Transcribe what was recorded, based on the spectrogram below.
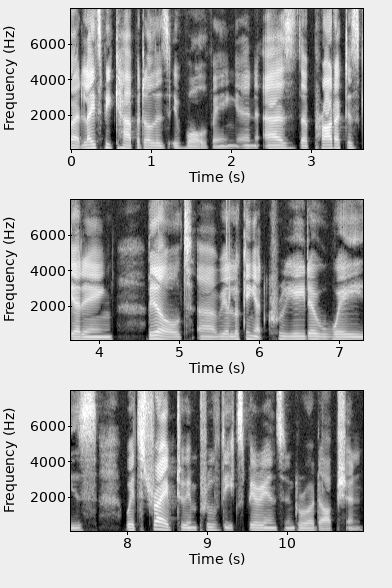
But Lightspeed Capital is evolving, and as the product is getting uh, we are looking at creative ways with Stripe to improve the experience and grow adoption.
